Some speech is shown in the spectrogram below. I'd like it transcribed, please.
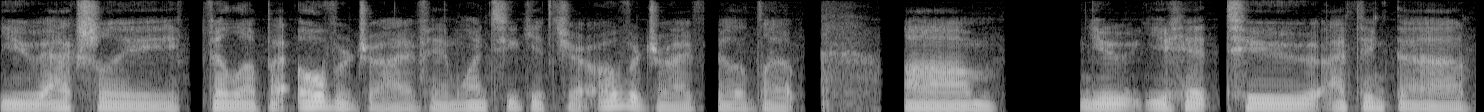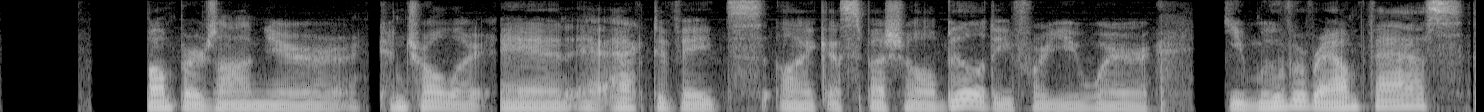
you actually fill up an overdrive, and once you get your overdrive filled up, um, you you hit two, I think the bumpers on your controller, and it activates like a special ability for you where you move around fast,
